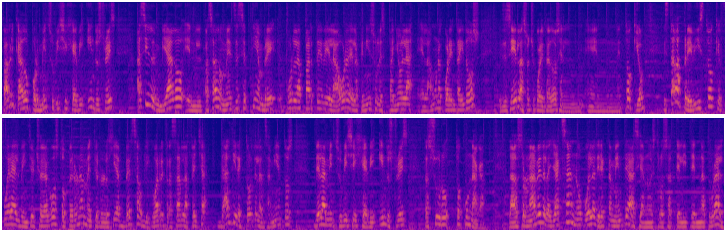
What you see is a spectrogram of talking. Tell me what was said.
fabricado por Mitsubishi Heavy Industries, ha sido enviado en el pasado mes de septiembre por la parte de la hora de la península española en la 1.42, es decir, las 8.42 en, en Tokio. Estaba previsto que fuera el 28 de agosto, pero una meteorología adversa obligó a retrasar la fecha al director de lanzamientos de la Mitsubishi Heavy Industries, Tatsuro Tokunaga. La astronave de la JAXA no vuela directamente hacia nuestro satélite natural,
